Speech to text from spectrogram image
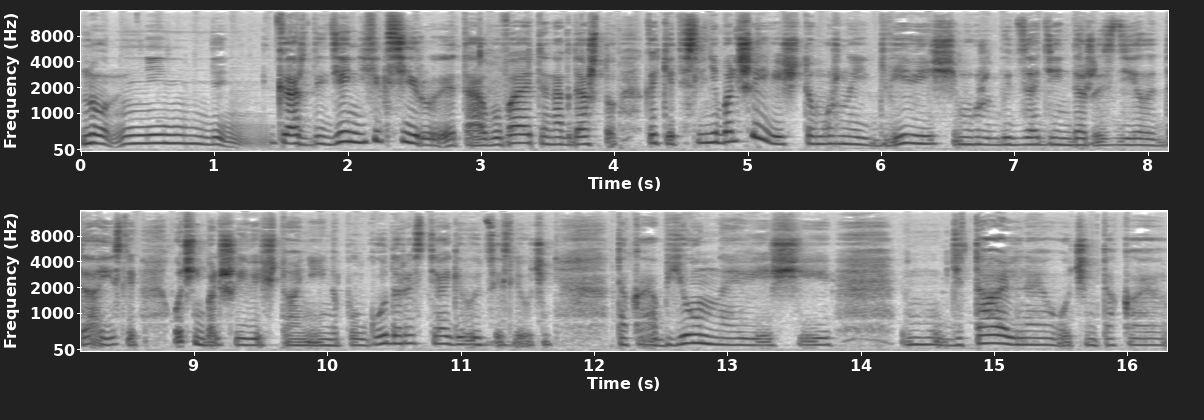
ну, не, не, каждый день не фиксирую это. А бывает иногда, что какие-то, если небольшие вещи, то можно и две вещи, может быть, за день даже сделать. Да, если очень большие вещи, то они и на полгода растягиваются. Если очень такая объемная вещь и детальная, очень такая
